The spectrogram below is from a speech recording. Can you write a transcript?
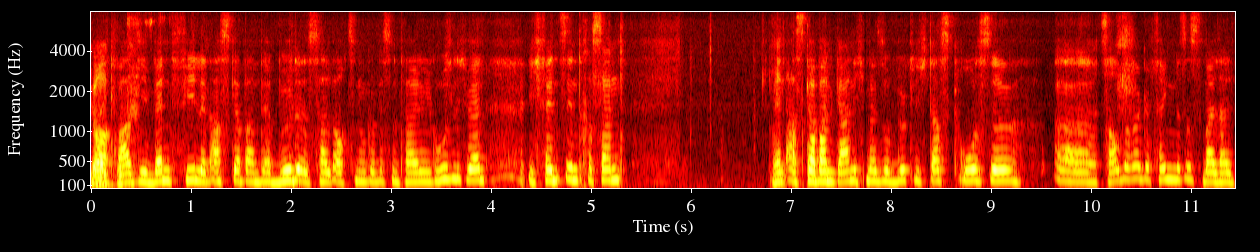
Ja, quasi, wenn viel in Azkaban wäre, würde es halt auch zu einem gewissen Teil gruselig werden. Ich fände es interessant, wenn Azkaban gar nicht mehr so wirklich das große äh, Zauberergefängnis ist, weil halt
